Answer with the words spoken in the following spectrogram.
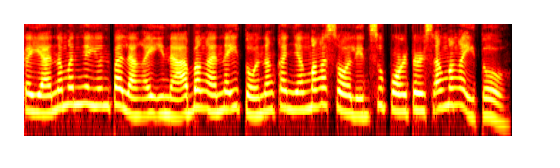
Kaya naman ngayon pa lang ay inaabangan na ito ng kanyang mga solid supporters ang mga ito.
